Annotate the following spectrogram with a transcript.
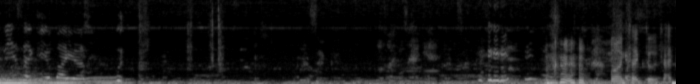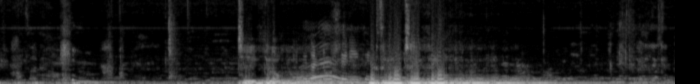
പ്ലീസ് ആക്കിയ wire one check two check ചെയ് ഹലോ മെഡിസിൻ ഹലോ ചെയ് ഹലോ ഹലോ ചെയ് ഹലോ ചെയ് ആ പൂരിന്ന് ചെയ് ഹലോ ഹലോ മെഡിസിൻ ഹലോ ചെയ് അമ്മമ്മ പ- ഹലോ അമ്മമ്മ ചെയ് ഞാൻ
